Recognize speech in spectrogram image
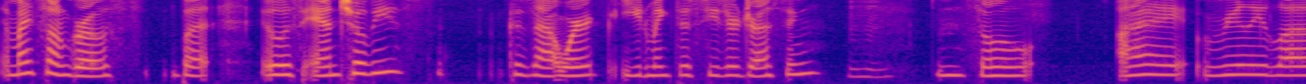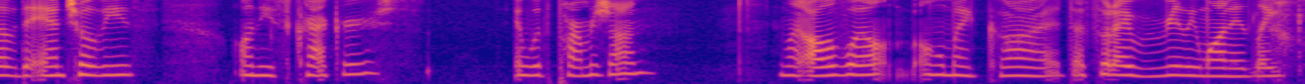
it might sound gross, but it was anchovies. Cause at work you'd make the Caesar dressing, Mm-hmm. And so I really love the anchovies on these crackers, and with Parmesan, and like olive oil. Oh my god, that's what I really wanted. Like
